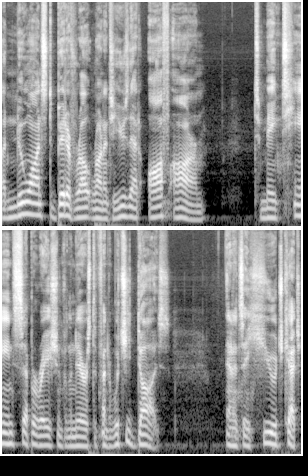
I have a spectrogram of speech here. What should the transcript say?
a nuanced bit of route running to use that off arm to maintain separation from the nearest defender, which he does. And it's a huge catch.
